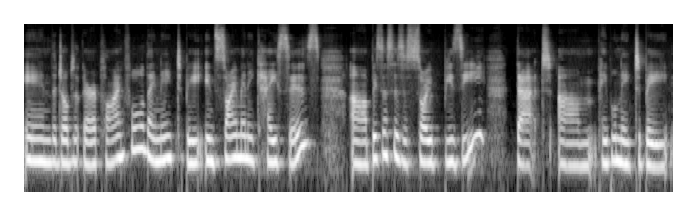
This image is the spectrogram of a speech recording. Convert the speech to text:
in the jobs that they're applying for. They need to be, in so many cases, uh, businesses are so busy that um, people need to be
